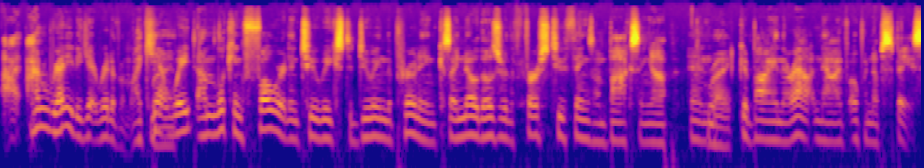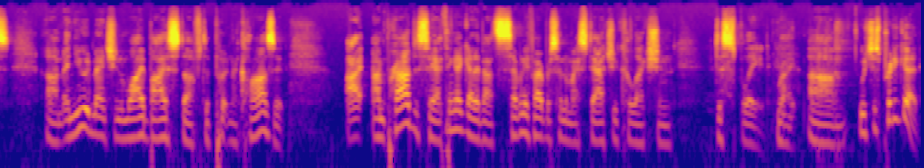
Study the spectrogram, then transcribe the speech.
I, I'm ready to get rid of them. I can't Right. wait. I'm looking forward in two weeks to doing the pruning because I know those are the first two things I'm boxing up and Right. goodbye, and they're out. And now I've opened up space. Um, and you had mentioned why buy stuff to put in a closet. I, I'm proud to say I think I got about 75% of my statue collection displayed, Right. um, which is pretty good.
